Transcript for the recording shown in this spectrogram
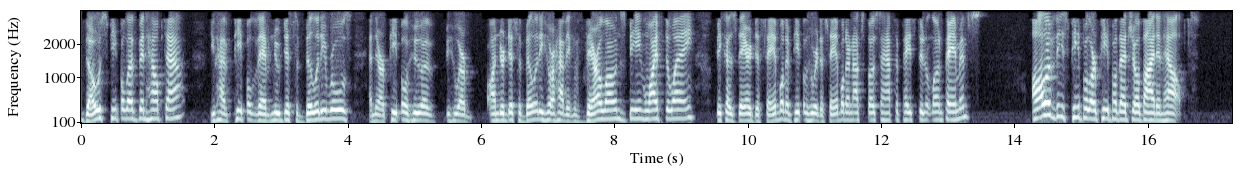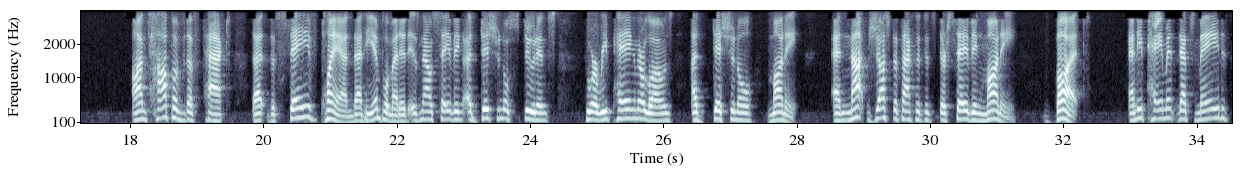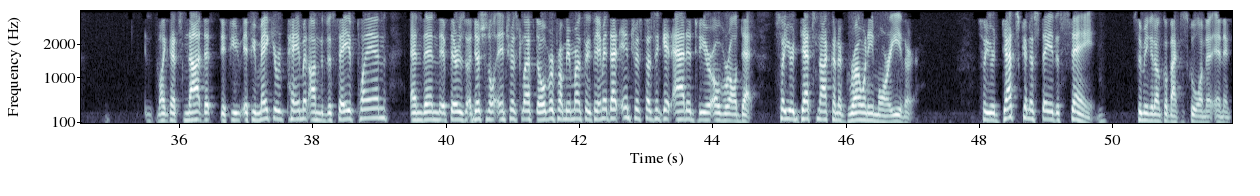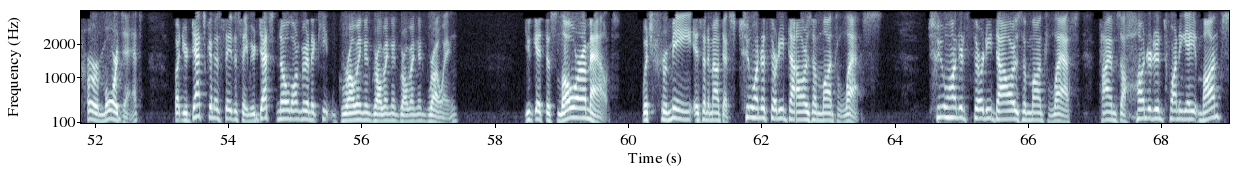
Those people have been helped out. You have people that have new disability rules, and there are people who have who are under disability who are having their loans being wiped away because they are disabled, and people who are disabled are not supposed to have to pay student loan payments. All of these people are people that Joe Biden helped. On top of the fact that the SAVE plan that he implemented is now saving additional students who are repaying their loans additional money and not just the fact that they're saving money, but any payment that's made, like that's not that if you if you make your payment under the save plan, and then if there's additional interest left over from your monthly payment, that interest doesn't get added to your overall debt. So your debt's not going to grow anymore either. So your debt's going to stay the same, assuming you don't go back to school and, and incur more debt. But your debt's going to stay the same. Your debt's no longer going to keep growing and growing and growing and growing you get this lower amount, which for me is an amount that's $230 a month less. $230 a month less times 128 months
